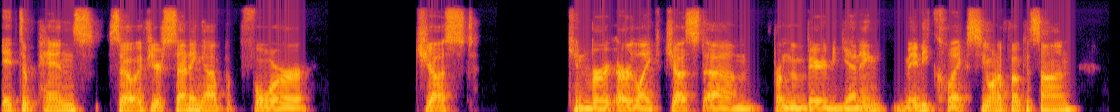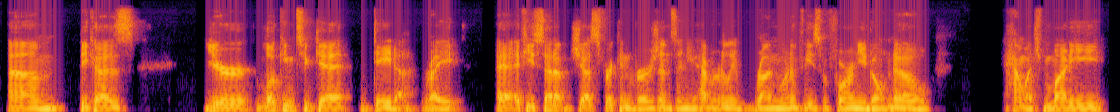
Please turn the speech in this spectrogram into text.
it depends. So if you're setting up for just convert or like just um from the very beginning, maybe clicks you want to focus on um because you're looking to get data, right? Uh, if you set up just for conversions and you haven't really run one of these before and you don't know how much money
